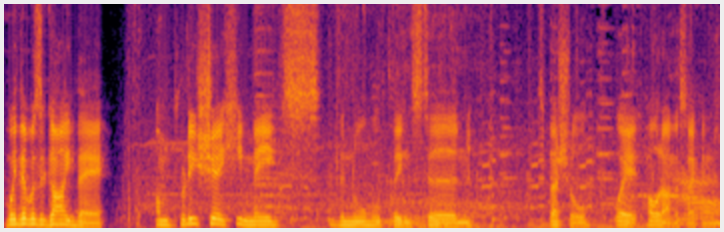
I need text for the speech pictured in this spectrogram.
Wait, there was a guy there. I'm pretty sure he makes the normal things turn special. Wait, hold on a second.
